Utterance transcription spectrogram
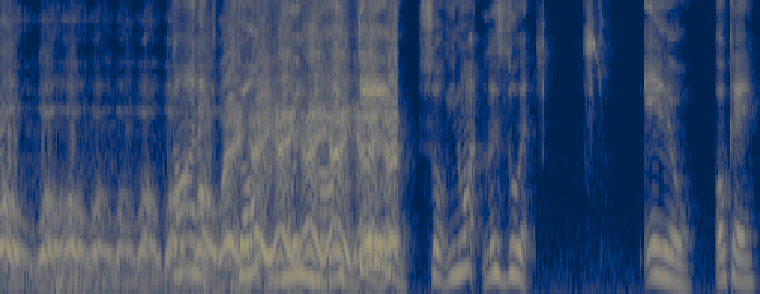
Whoa, whoa, whoa, whoa, whoa, whoa, whoa, Sonic, whoa, hey, don't hey, hey, hey, my hey, hey, hey. So, you know what? Let's do it. Ew. Okay.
